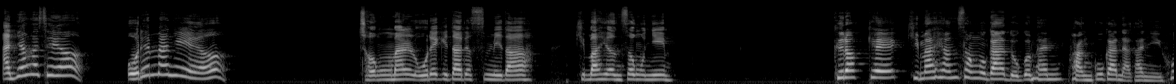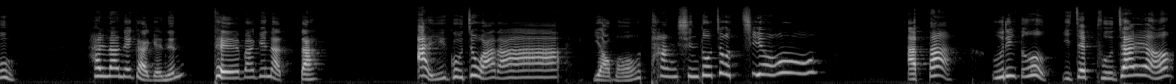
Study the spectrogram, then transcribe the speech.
안녕하세요. 오랜만이에요. 정말 오래 기다렸습니다. 김하현 성우님. 그렇게 김아현 성우가 녹음한 광고가 나간 이후 한란의 가게는 대박이 났다. 아이고 좋아라. 여보 당신도 좋지요. 아빠, 우리도 이제 부자예요.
